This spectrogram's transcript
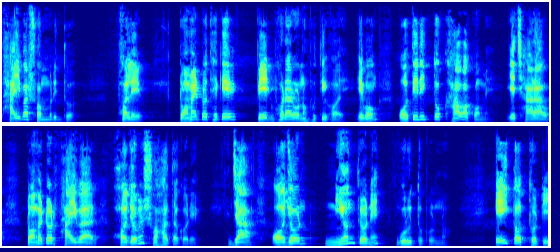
ফাইবার সমৃদ্ধ। ফলে টমেটো থেকে পেট ভরার অনুভূতি হয় এবং অতিরিক্ত খাওয়া কমে। এছাড়াও টমেটোর ফাইবার হজমে সহায়তা করে, যা ওজন নিয়ন্ত্রণে গুরুত্বপূর্ণ। এই তথ্যটি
